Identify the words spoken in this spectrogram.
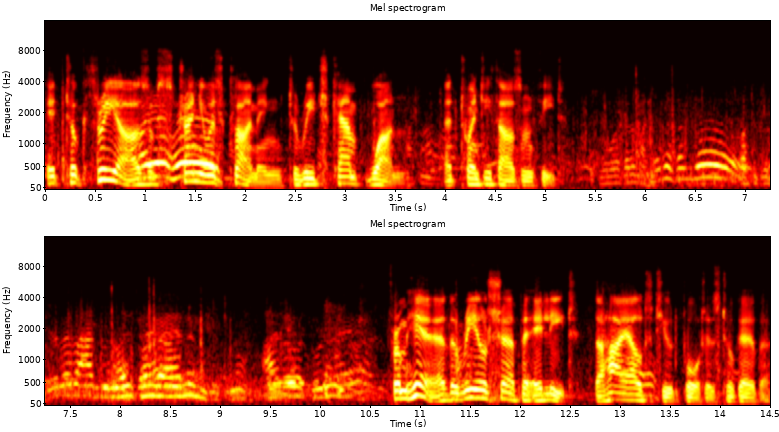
It took three hours of strenuous climbing to reach Camp 1 at 20,000 feet. From here, the real Sherpa elite, the high-altitude porters, took over.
